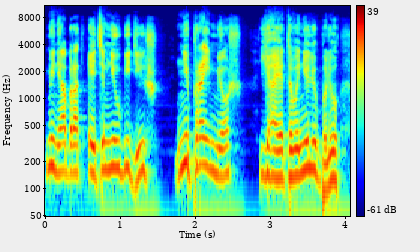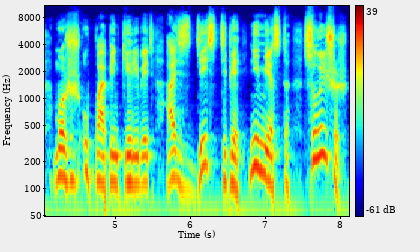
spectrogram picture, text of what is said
Меня, брат, этим не убедишь, не проймешь. Я этого не люблю. Можешь у папеньки реветь, а здесь тебе не место. Слышишь?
